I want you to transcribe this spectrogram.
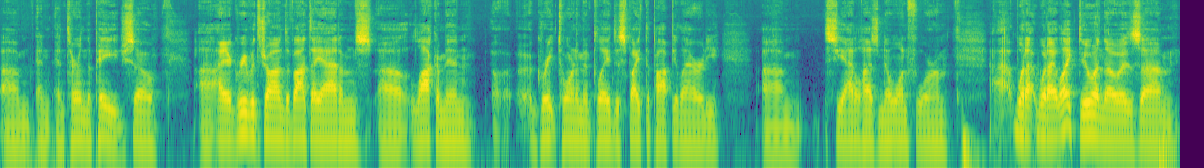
um, and, and turn the page. So uh, I agree with John. Davante Adams, uh, lock him in. A great tournament play despite the popularity. Um, Seattle has no one for him. Uh, what I what I like doing though is um,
